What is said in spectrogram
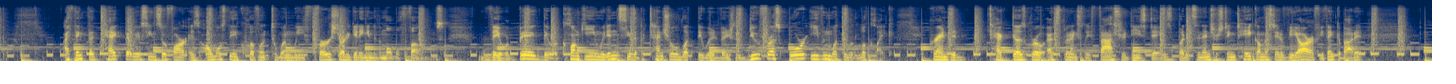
I think the tech that we've seen so far is almost the equivalent to when we first started getting into the mobile phones. They were big, they were clunky, and we didn't see the potential of what they would eventually do for us or even what they would look like. Granted, tech does grow exponentially faster these days, but it's an interesting take on the state of VR if you think about it.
